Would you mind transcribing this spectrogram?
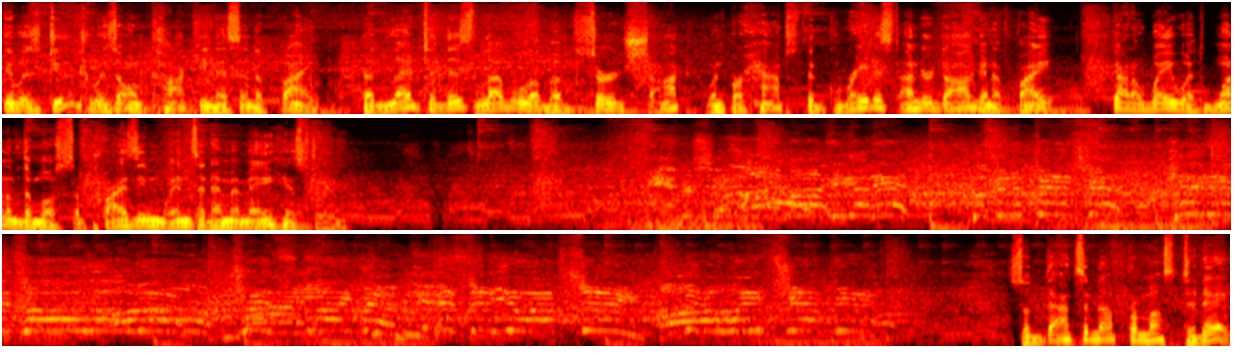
It was due to his own cockiness in the fight that led to this level of absurd shock when perhaps the greatest underdog in a fight got away with one of the most surprising wins in MMA history. So that's enough from us today.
